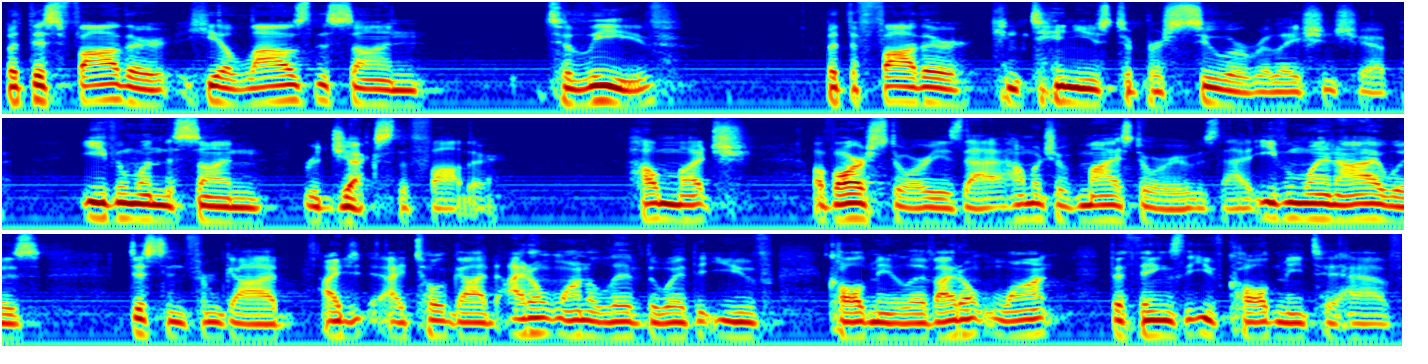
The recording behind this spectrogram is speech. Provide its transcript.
But this father, he allows the son to leave, but the father continues to pursue a relationship, even when the son rejects the father. How much of our story is that? How much of my story was that? Even when I was distant from God. I, I told God, I don't want to live the way that you've called me to live. I don't want the things that you've called me to have.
